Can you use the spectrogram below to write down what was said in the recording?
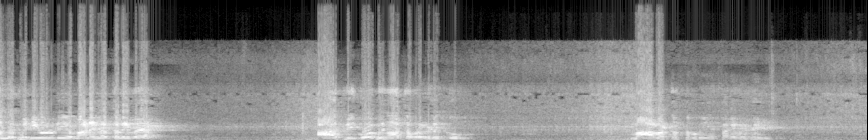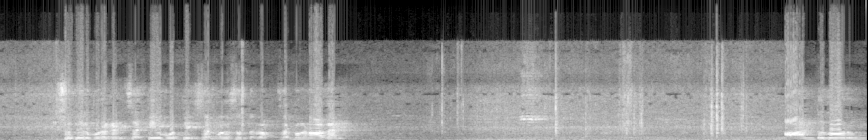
அந்த பெரியவருடைய மாநில தலைவர் ஆர் பி கோபிநாத் அவர்களுக்கும் மாவட்டத்தினுடைய தலைவர்கள் சுதீர் முருகன் சத்தியமூர்த்தி சண்முக சுந்தரம் சண்முகநாதன் ஆண்டுதோறும்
